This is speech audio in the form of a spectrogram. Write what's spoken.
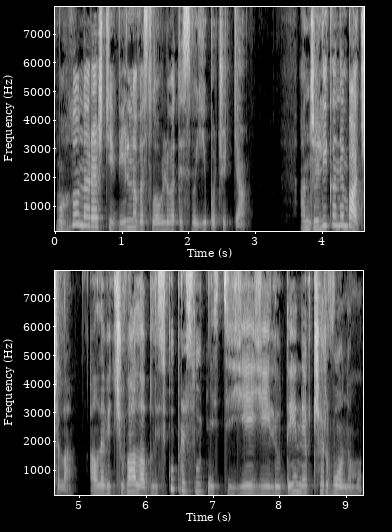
могло нарешті вільно висловлювати свої почуття. Анжеліка не бачила, але відчувала близьку присутність цієї людини в червоному,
